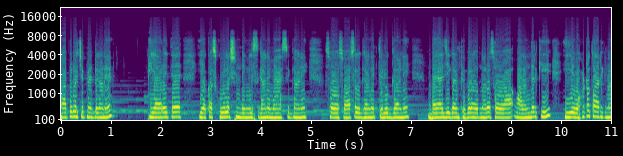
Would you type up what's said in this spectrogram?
టాపిక్లో చెప్పినట్టుగానే ఎవరైతే ఈ యొక్క స్కూల్ స్టూడెంట్ ఇంగ్లీష్ కానీ మ్యాథ్స్కి కానీ సో సోషల్ కానీ తెలుగు కానీ బయాలజీ కానీ ప్రిపేర్ అవుతున్నారో సో వాళ్ళందరికీ ఈ ఒకటో తారీఖున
